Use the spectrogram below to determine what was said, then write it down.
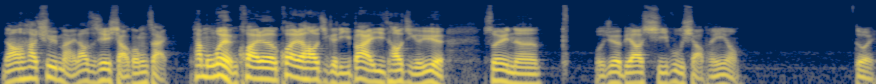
然后他去买到这些小公仔，他们会很快乐，快乐好几个礼拜，好几个月。所以呢，我觉得不要欺负小朋友。对，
